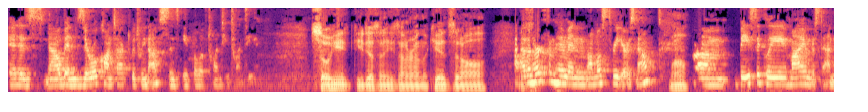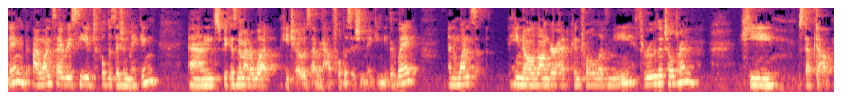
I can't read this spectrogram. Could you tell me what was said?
it has now been zero contact between us since April of 2020. So he he doesn't he's not around the kids at all. I haven't heard from him in almost three years now. Wow. Um, basically, my understanding, I once I received full decision making, and because no matter what he chose, I would have full decision making either way. And once he no longer had control of me through the children, he stepped out.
